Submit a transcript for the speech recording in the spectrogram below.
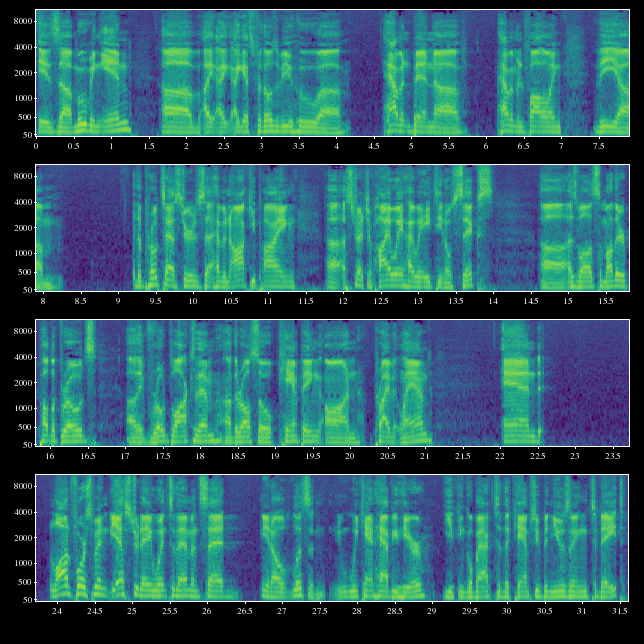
is uh, moving in. Uh, I, I, I, guess for those of you who uh, haven't been uh, haven't been following the um, the protesters that have been occupying a stretch of highway, Highway 1806, as well as some other public roads. they've roadblocked them. they're also camping on private land. And law enforcement yesterday went to them and said, you know, listen, we can't have you here. You can go back to the camps you've been using to date.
